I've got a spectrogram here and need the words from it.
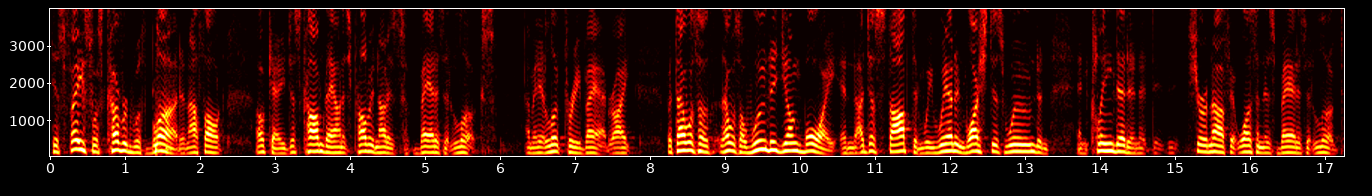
his face was covered with blood. And I thought, okay, just calm down. It's probably not as bad as it looks. I mean, it looked pretty bad, right? But that was a that was a wounded young boy, and I just stopped and we went and washed his wound and and cleaned it, and it, sure enough, it wasn't as bad as it looked.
